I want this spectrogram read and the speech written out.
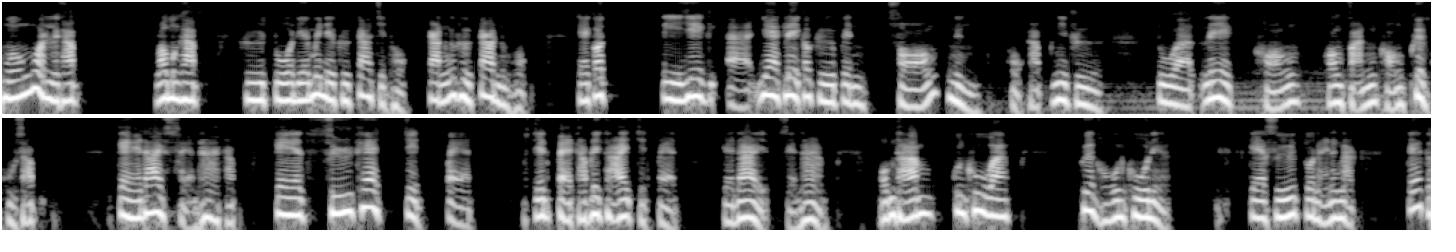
หัวงวดเลยครับ เรามึงครับ คือตัวเดียวไม่เดียวคือ 976 กันก็คือ 916 แกก็ ตีแยกอ่าแยกเลขก็คือเป็น 216 ครับ นี่คือตัวเลขของความฝันของเพื่อนครูทรัพย์แกได้แสนห้าครับ แกซื้อแค่เจ็ดแปดเจ็ดแปดครับเลขท้ายเจ็ดแปดแกได้แสนห้าผมถามคุณครูว่า เพื่อนของคุณครูเนี่ย แกซื้อตัวไหนหนักๆแกก็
